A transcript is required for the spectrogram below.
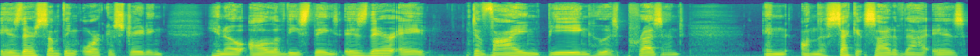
is there something orchestrating you know all of these things is there a divine being who is present and on the second side of that is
